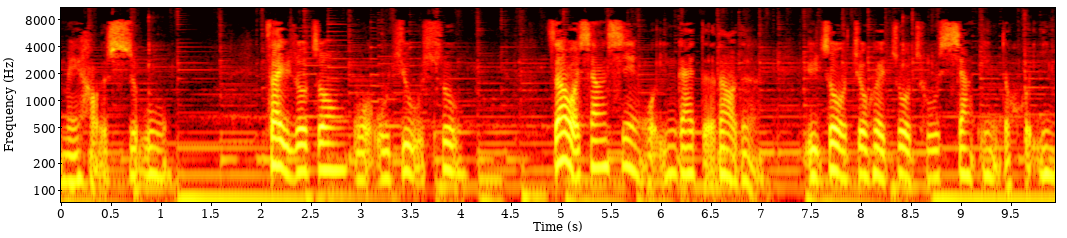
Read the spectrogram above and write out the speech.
美好的事物。在宇宙中，我无拘无束。只要我相信我应该得到的，宇宙就会做出相应的回应。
